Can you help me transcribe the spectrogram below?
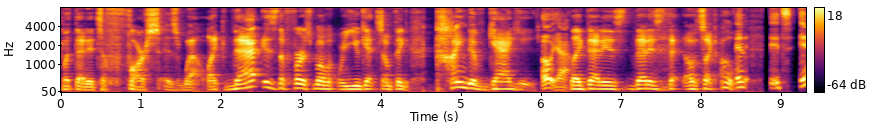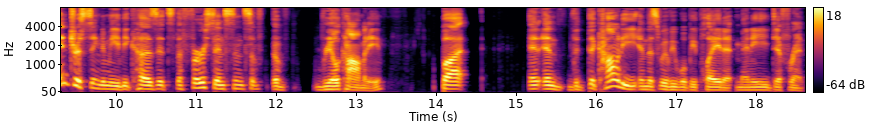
but that it's a farce as well. Like that is the first moment where you get something kind of gaggy. Oh, yeah. Like that is that is that oh it's like oh And it's interesting to me because it's the first instance of, of real comedy, but and, and the, the comedy in this movie will be played at many different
